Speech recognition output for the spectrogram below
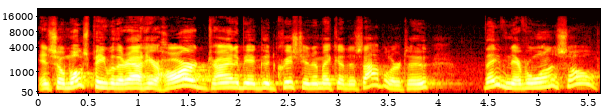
And so, most people that are out here hard trying to be a good Christian and make a disciple or two, they've never won a soul.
